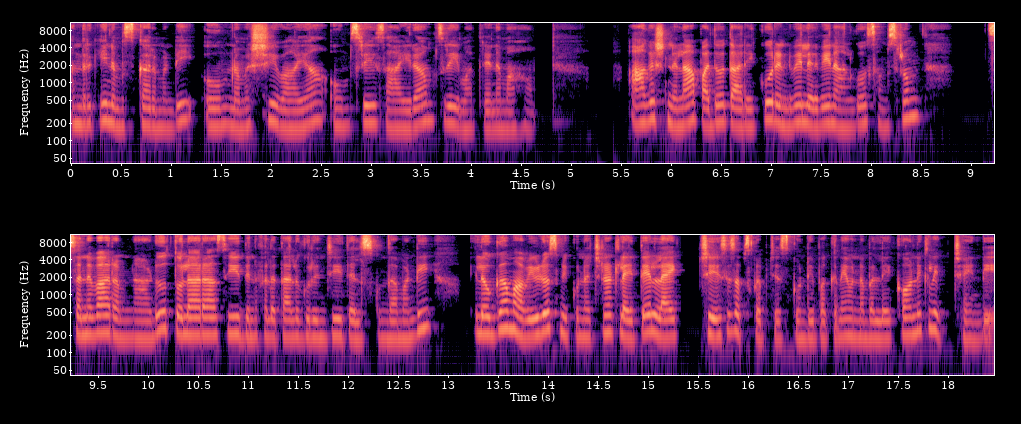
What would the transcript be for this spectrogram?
అందరికీ నమస్కారం అండి ఓం నమ శివాయ. ఓం శ్రీ సాయిరాం శ్రీ మాత్రే నమ. ఆగస్టు నెల పదో తారీఖు రెండు వేల ఇరవై నాలుగో సంవత్సరం శనివారం నాడు తులారాశి దినఫలితాల గురించి తెలుసుకుందామండి. ఈలోగా మా వీడియోస్ మీకు నచ్చినట్లయితే లైక్ చేసి సబ్స్క్రైబ్ చేసుకోండి. పక్కనే ఉన్న బెల్ ఐకాన్ని క్లిక్ చేయండి.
